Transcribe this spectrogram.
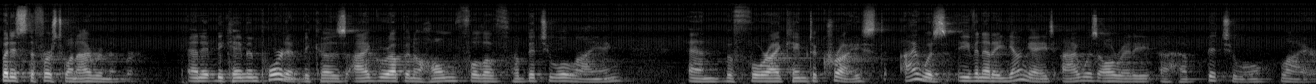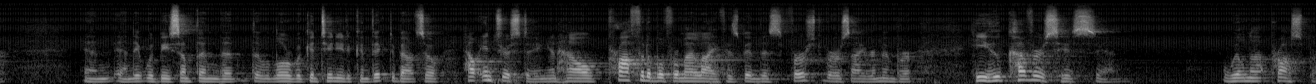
but it's the first one I remember. And it became important because I grew up in a home full of habitual lying. And before I came to Christ, I was, even at a young age, I was already a habitual liar. And, and it would be something that the Lord would continue to convict about. So, how interesting and how profitable for my life has been this first verse I remember He who covers his sin will not prosper.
